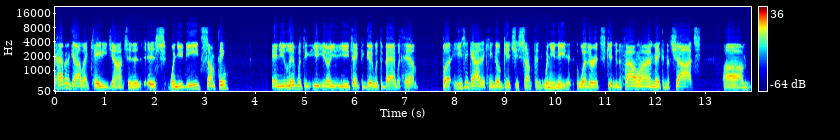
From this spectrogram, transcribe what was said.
having a guy like KD Johnson is, is when you need something, and you live with the, you, you know, you, you take the good with the bad with him but he's a guy that can go get you something when you need it, whether it's getting to the foul line, making the shots. Um,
